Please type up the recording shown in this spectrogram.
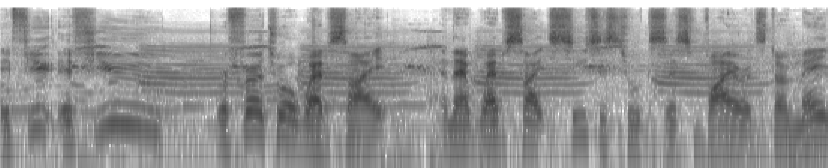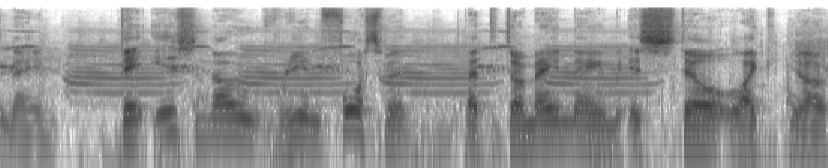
If you if you refer to a website and that website ceases to exist via its domain name, there is no reinforcement that the domain name is still like you know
